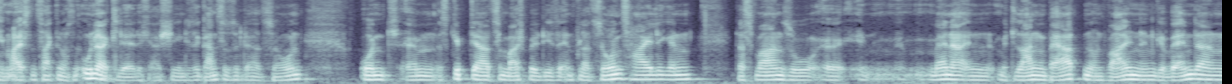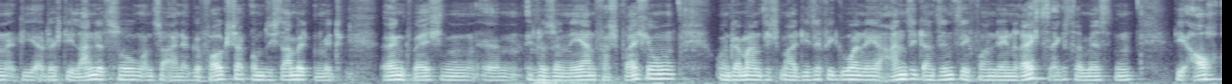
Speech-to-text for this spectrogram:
die meisten Zeitgenossen unerklärlich erschien, diese ganze Situation. Und ähm, es gibt ja zum Beispiel diese Inflationsheiligen, das waren so äh, in, Männer in, mit langen Bärten und wallenden Gewändern, die durch die Lande zogen und zu einer Gefolgschaft um sich sammelten mit irgendwelchen ähm, illusionären Versprechungen. Und wenn man sich mal diese Figuren näher ansieht, dann sind sie von den Rechtsextremisten, die auch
